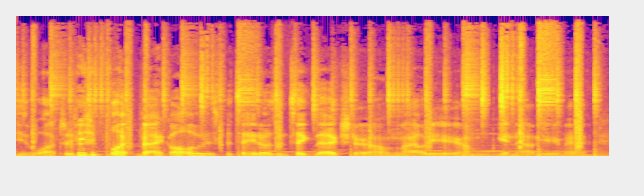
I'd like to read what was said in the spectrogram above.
he's watching me plant back all of his potatoes and take the extra. I'm out of here. I'm getting out of here, man.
